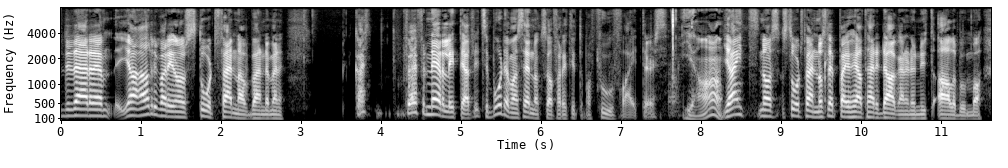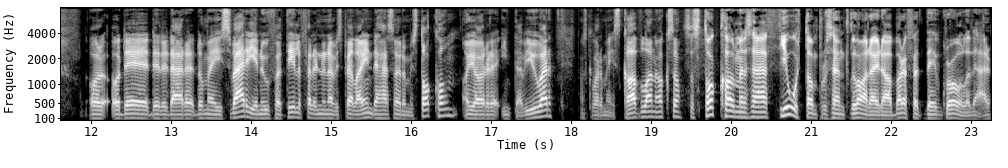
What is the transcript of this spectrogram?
det där, eh, jag har aldrig varit något stort fan av bandet, men kanske, för jag funderar lite, att vitsen, borde man sen också ha farit titta på Foo Fighters? Ja. Jag är inte något stort fan, de släpper ju helt här i dagarna ett nytt album, och, och, och det, det, det där, de är i Sverige nu för tillfället, nu när vi spelar in det här så är de i Stockholm och gör intervjuer. De ska vara med i Skavlan också. Så Stockholm är så här 14 procent glada idag, bara för att Dave Grohl är där,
